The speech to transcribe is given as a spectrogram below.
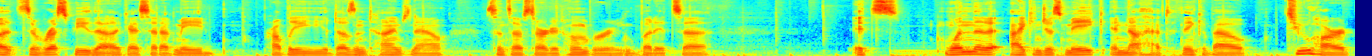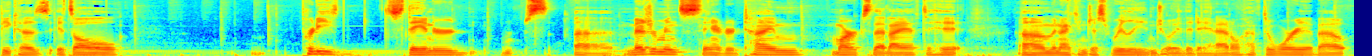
Uh, it's a recipe that, like I said, I've made probably a dozen times now since I've started homebrewing. But it's a, it's one that I can just make and not have to think about too hard because it's all pretty standard uh, measurements, standard time marks that I have to hit, um, and I can just really enjoy the day. I don't have to worry about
